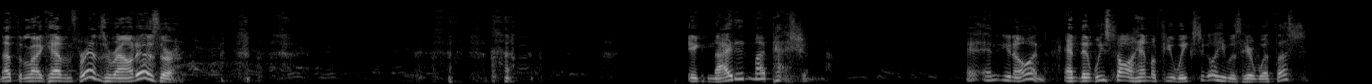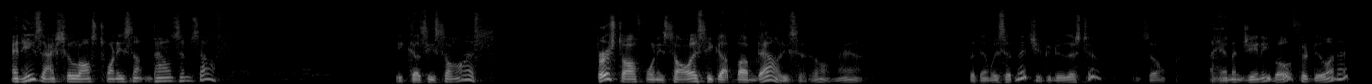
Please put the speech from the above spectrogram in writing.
Nothing like having friends around, is there? Ignited my passion and, and, you know, and, and then we saw him a few weeks ago. He was here with us, and he's actually lost 20 something pounds himself because he saw us. First off, when he saw us, he got bummed out. He said, Oh, man. But then we said, Mitch, you could do this too. And so uh, him and Jeannie both are doing it.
